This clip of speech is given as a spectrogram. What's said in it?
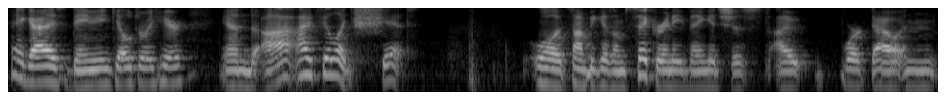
Hey guys, Damian Killjoy here, and I, I feel like shit. Well, it's not because I'm sick or anything, it's just I worked out and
